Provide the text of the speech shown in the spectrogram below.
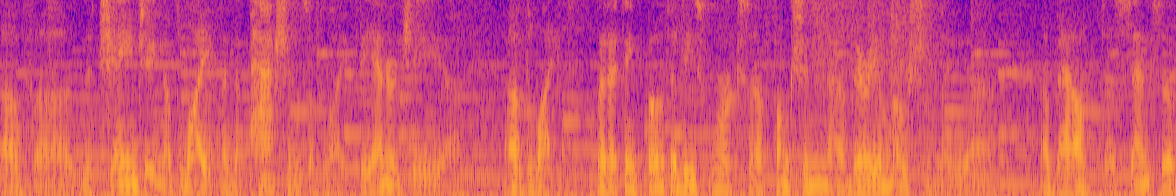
of uh, the changing of life and the passions of life, the energy uh, of life. But I think both of these works uh, function uh, very emotionally uh, about a sense of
